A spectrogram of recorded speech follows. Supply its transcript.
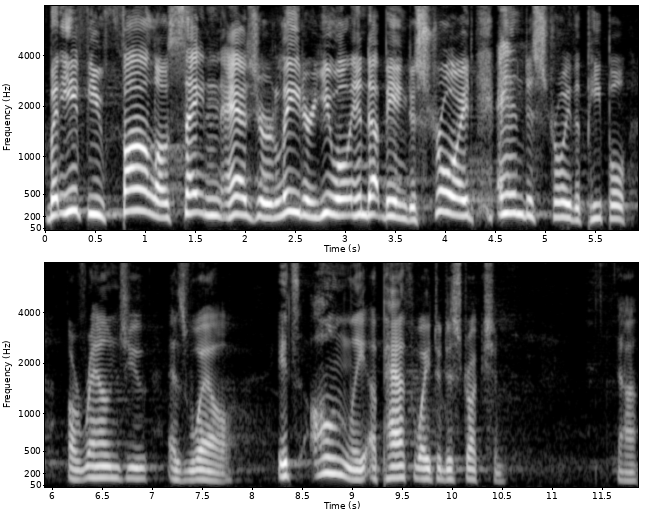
But if you follow Satan as your leader, you will end up being destroyed and destroy the people around you as well. It's only a pathway to destruction. Now,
